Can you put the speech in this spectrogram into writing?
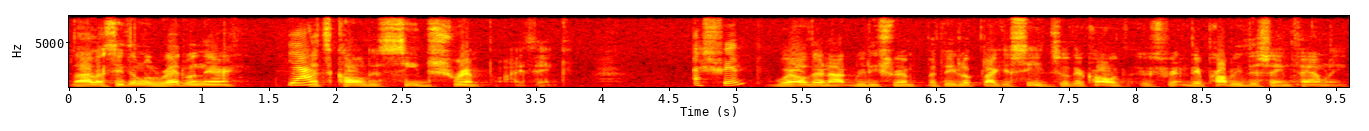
Lila, see the little red one there? Yeah. That's called a seed shrimp, I think. A shrimp? Well, they're not really shrimp, but they look like a seed, so they're called shrimp. They're probably the same family.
